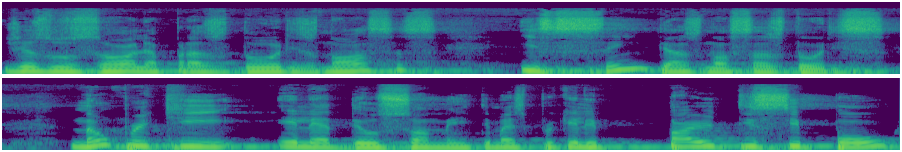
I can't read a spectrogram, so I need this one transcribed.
Jesus olha para as dores nossas e sente as nossas dores. Não porque Ele é Deus somente, mas porque Ele participou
